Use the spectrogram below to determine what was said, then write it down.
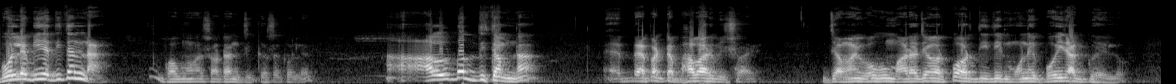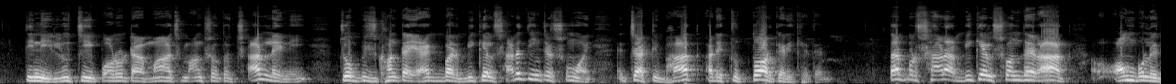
বললে বিয়ে দিতেন না? ভবমা শটান জিজ্ঞাসা করলেন "আ- আলবৎ দিতাম না। ব্যাপারটা ভাবার বিষয়। জামাইবাবু মারা যাওয়ার পর দিদির মনে বৈরাগ্য এলো। তিনি লুচি, পরোটা, মাছ, মাংস তো ছাড়লেনি চব্বিশ ঘন্টায় একবার বিকেল সাড়ে তিনটার সময় চারটি ভাত আর একটু তরকারি খেতেন। তারপর সারা বিকেল, সন্ধে, রাত অম্বলের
